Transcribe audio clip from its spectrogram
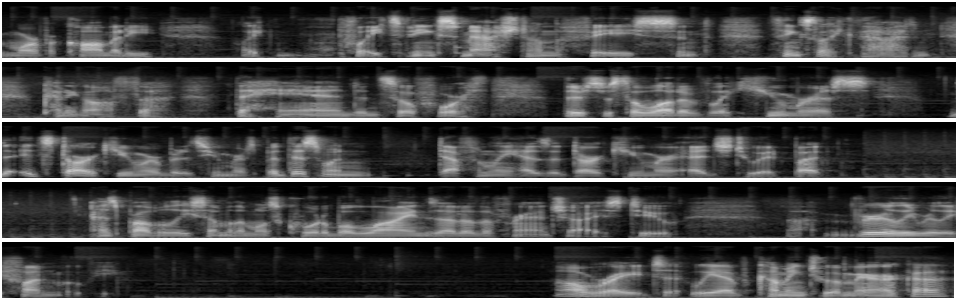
more of a comedy, like plates being smashed on the face and things like that, and cutting off the, the hand and so forth. There's just a lot of like humorous, it's dark humor, but it's humorous. But this one definitely has a dark humor edge to it, but has probably some of the most quotable lines out of the franchise too. Uh, really, really fun movie. All right, we have Coming to America.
